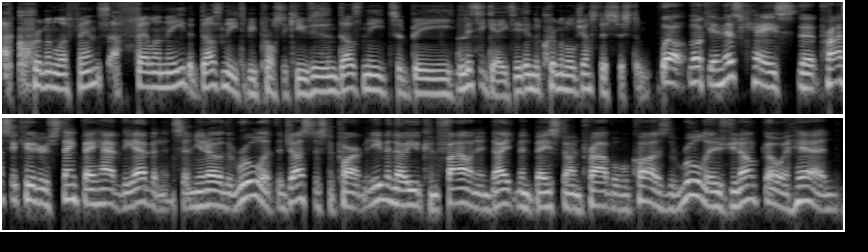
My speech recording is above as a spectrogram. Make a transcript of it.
a criminal offense, a felony that does need to be prosecuted and does need to be litigated in the criminal justice system. Well, look, in this case, the prosecutors think they have the evidence. And, you know, the rule at the Justice Department, even though you can file an indictment based on probable cause, the rule is you don't go ahead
